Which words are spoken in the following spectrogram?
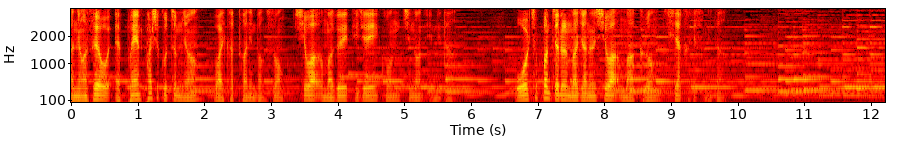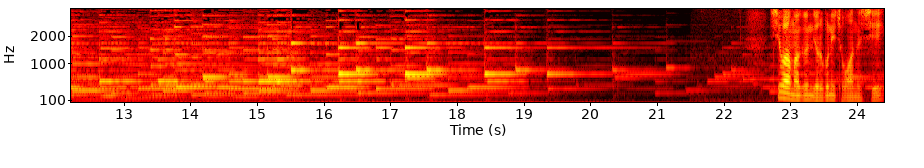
안녕하세요. FM 89.0 와이카토 한인 방송 시와 음악의 DJ 권진원입니다. 5월 첫 번째를 맞이하는 시와 음악 그럼 시작하겠습니다. 시와 음악은 여러분이 좋아하는 시,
